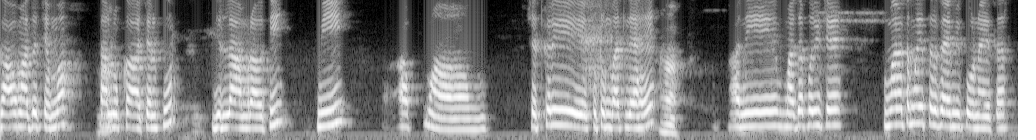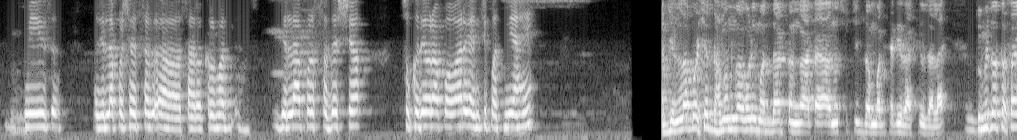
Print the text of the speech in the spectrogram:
गाव माझं चमक तालुका अचलपूर जिल्हा अमरावती. मी शेतकरी कुटुंबातले आहे. हां. आणि माझा परिचय तुम्हाला तर माहीतच आहे मी कोण आहे तर. मी जिल्हा परिषद सग सर्कलमध जिल्हा परिषद सदस्य सुखदेवराव पवार यांची पत्नी आहे. जिल्हा परिषद धामणगावडी मतदारसंघ आता अनुसूचित जमातीसाठी राखीव झालाय. तुम्ही तर तसा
